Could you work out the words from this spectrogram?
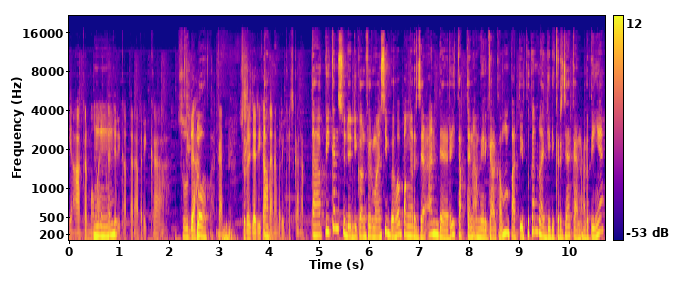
yang akan memainkan Hmm. jadi Kapten Amerika. Sudah Loh. bahkan sudah jadi Kapten Amerika sekarang. Tapi kan sudah dikonfirmasi bahwa pengerjaan dari Kapten Amerika keempat itu kan lagi dikerjakan. Artinya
